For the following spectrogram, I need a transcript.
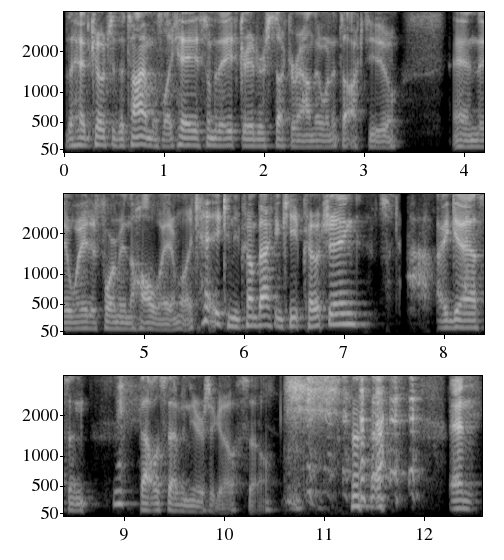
the head coach at the time was like, hey, some of the eighth graders stuck around. They want to talk to you. And they waited for me in the hallway and were like, hey, can you come back and keep coaching? I like, "Ah, I guess. And that was seven years ago. So and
